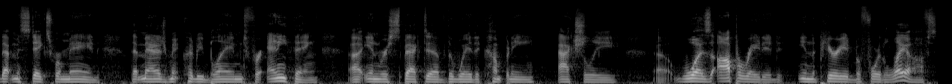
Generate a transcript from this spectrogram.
that mistakes were made, that management could be blamed for anything uh, in respect of the way the company actually uh, was operated in the period before the layoffs.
